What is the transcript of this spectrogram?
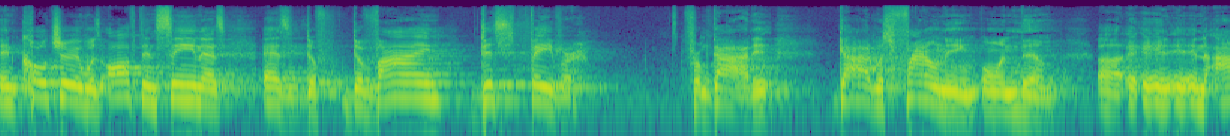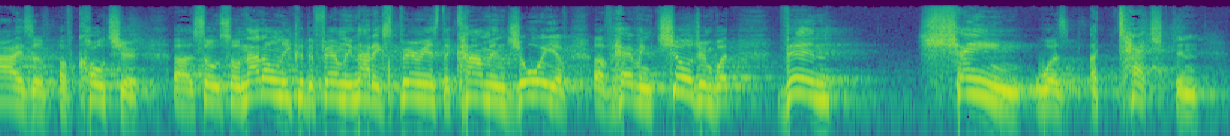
and culture, it was often seen as, as divine disfavor from God. It, God was frowning on them uh, in, in, the eyes of, of culture. Uh, so, so not only could the family not experience the common joy of, of having children, but then shame was attached and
